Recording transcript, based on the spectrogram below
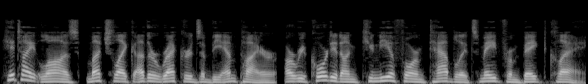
Hittite laws, much like other records of the empire, are recorded on cuneiform tablets made from baked clay.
